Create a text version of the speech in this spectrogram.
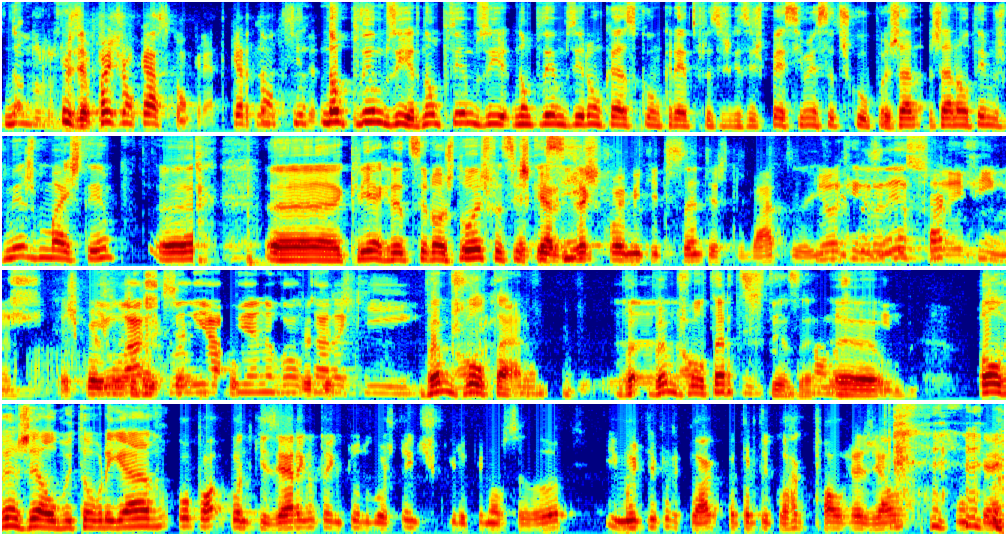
Não, por exemplo, veja um caso concreto, cartão de cidadão. Não podemos ir, não podemos ir, não podemos ir a um caso concreto, Francisco Assis. Peço imensa desculpa, já, já não temos mesmo mais tempo. Uh, uh, queria agradecer aos dois, Francisco eu quero Assis. dizer que foi muito interessante este debate. Eu é que agradeço, enfim, mas eu acho que valia a pena voltar aqui. Vamos voltar, vamos voltar de certeza. Paulo Rangel, muito obrigado. Quando quiserem, eu tenho todo o gosto em discutir aqui no Observador e muito em particular, em particular com Paulo Rangel, com quem,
